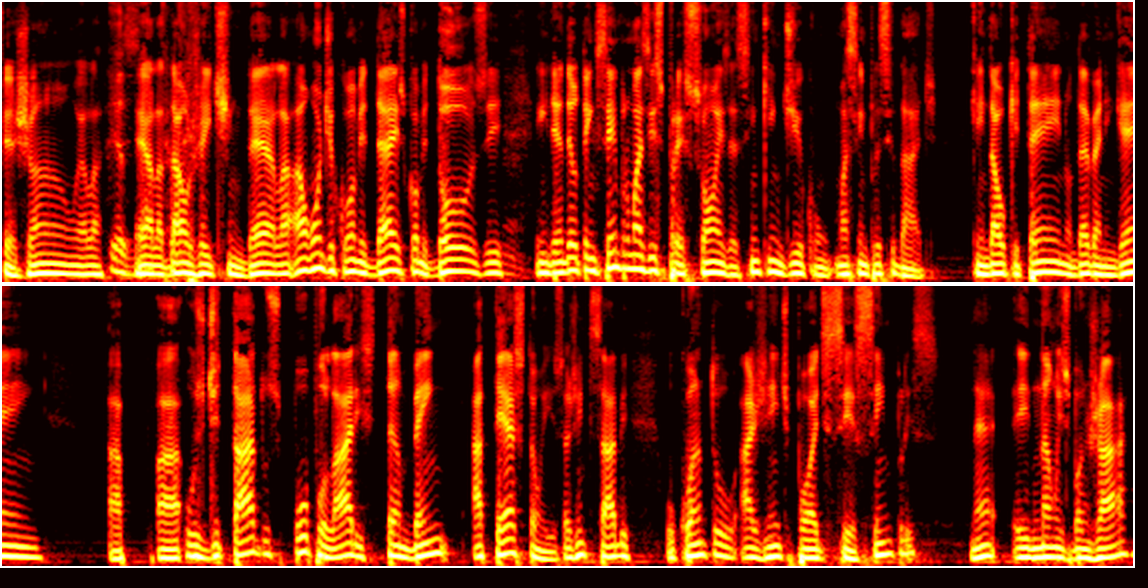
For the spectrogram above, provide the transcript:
feijão, ela ela dá um jeitinho dela, aonde come 10, come 12, é. entendeu? Tem sempre umas expressões assim que indicam uma simplicidade. Quem dá o que tem, não deve a ninguém. A, a, os ditados populares também atestam isso. A gente sabe o quanto a gente pode ser simples, né? E não esbanjar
